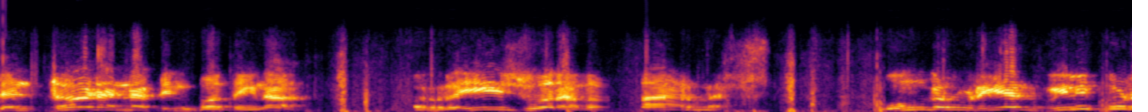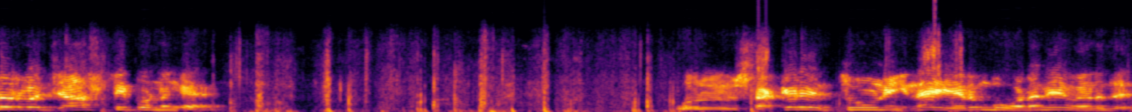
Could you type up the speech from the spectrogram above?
தென் தேர்ட் என்ன அப்படின்னு பாத்தீங்கன்னா ரைஸ் யுவர் அவேர்னஸ் உங்களுடைய விழிப்புணர்வை ஜாஸ்தி பண்ணுங்க. ஒரு சர்க்கரையை தூணிங்கன்னா எறும்பு உடனே வருது.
